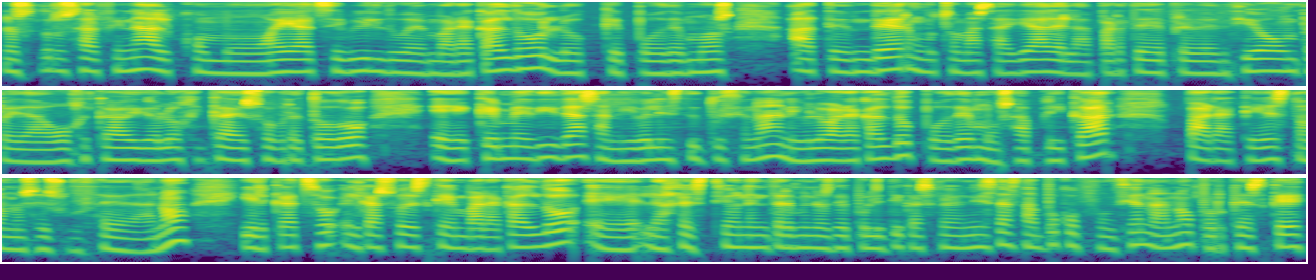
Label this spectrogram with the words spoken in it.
Nosotros al final, como EH Bildu en Baracaldo, lo que podemos atender mucho más allá de la parte de prevención pedagógica, ideológica, es sobre todo eh, qué medidas a nivel institucional, a nivel Baracaldo, podemos aplicar para que esto no se suceda, ¿no? Y el caso, el caso es que en Baracaldo la gestión en términos de políticas feministas tampoco funciona, ¿no? Porque es que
